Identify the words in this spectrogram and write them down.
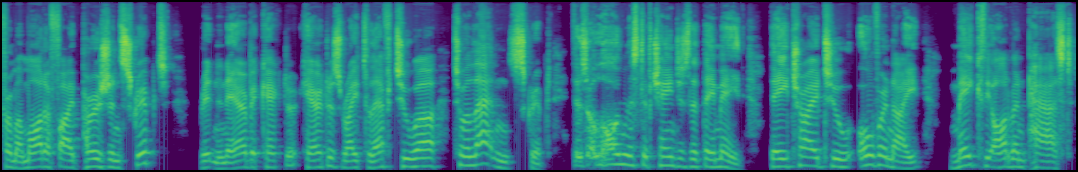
from a modified Persian script written in Arabic character, characters, right to left, to a, to a Latin script. There's a long list of changes that they made. They tried to overnight make the Ottoman past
